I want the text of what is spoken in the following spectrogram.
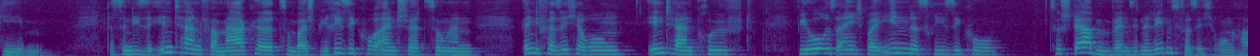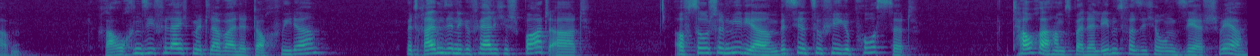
geben. Das sind diese internen Vermerke, zum Beispiel Risikoeinschätzungen, wenn die Versicherung intern prüft, wie hoch ist eigentlich bei Ihnen das Risiko zu sterben, wenn Sie eine Lebensversicherung haben. Rauchen Sie vielleicht mittlerweile doch wieder? Betreiben Sie eine gefährliche Sportart? Auf Social Media ein bisschen zu viel gepostet? Taucher haben es bei der Lebensversicherung sehr schwer.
